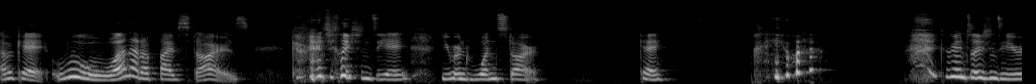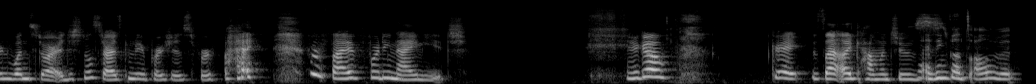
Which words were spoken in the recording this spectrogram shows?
Okay, ooh, one out of five stars. Congratulations, EA. You earned one star. Okay. Congratulations, you earned one star. Additional stars can be purchased for five for five forty nine each. Here you go. Great. Is that like how much it was? I think that's all of it.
